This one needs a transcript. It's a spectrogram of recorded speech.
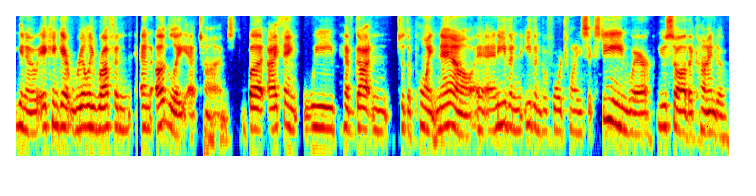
you know it can get really rough and, and ugly at times but i think we have gotten to the point now and even even before 2016 where you saw the kind of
